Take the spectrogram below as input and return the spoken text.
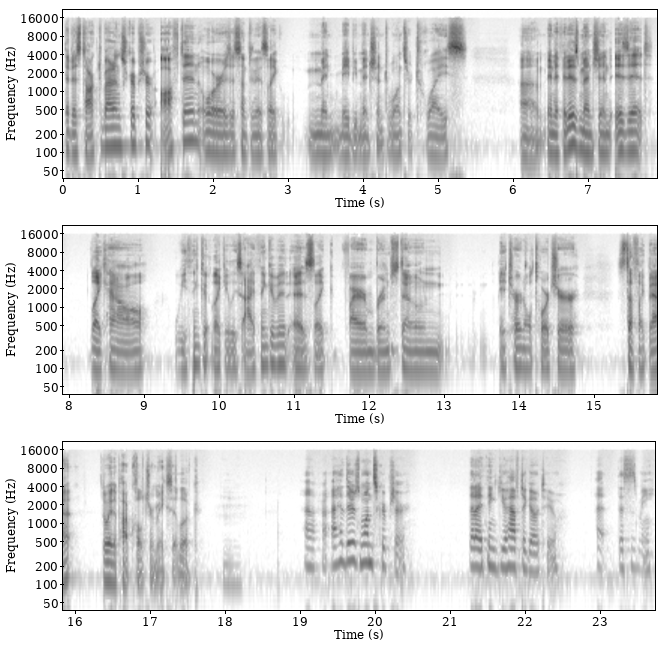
that is talked about in scripture often, or is it something that's like men- maybe mentioned once or twice? Um, and if it is mentioned, is it like how we think of, like at least I think of it as like fire and brimstone, eternal torture, stuff like that? The way the pop culture makes it look. I. I there's one scripture that I think you have to go to. Uh, this is me.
